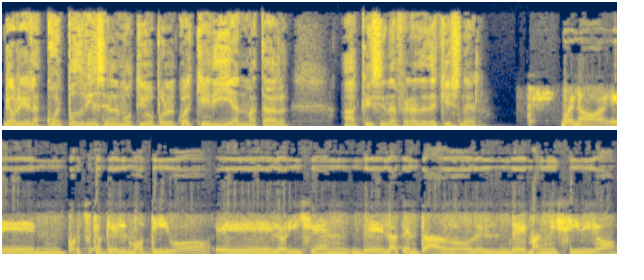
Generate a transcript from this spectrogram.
Gabriela, ¿cuál podría ser el motivo por el cual querían matar a Cristina Fernández de Kirchner? Bueno, eh, por supuesto que el motivo, eh, el origen del atentado, del de magnicidio,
